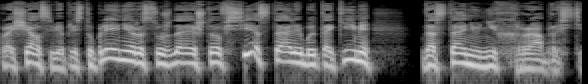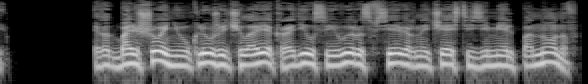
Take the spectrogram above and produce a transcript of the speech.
прощал себе преступление, рассуждая, что все стали бы такими, достань у них храбрости. Этот большой неуклюжий человек родился и вырос в северной части земель Панонов,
